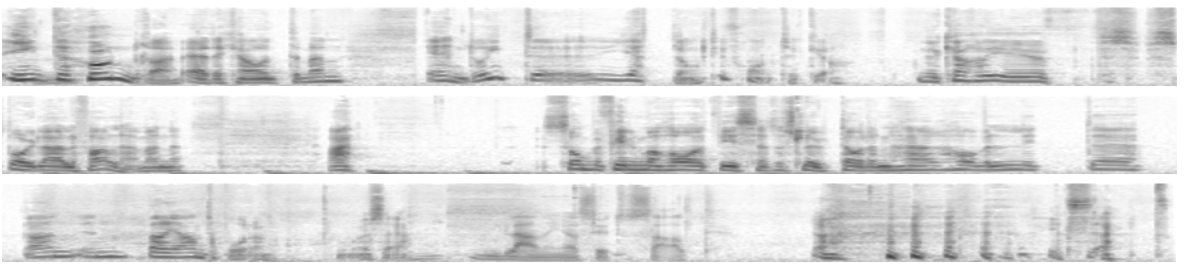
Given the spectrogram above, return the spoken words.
Inte hundra är det kanske inte men ändå inte jättelångt ifrån tycker jag. Nu kanske vi spoilar i alla fall här men nej. Zombiefilmer har ett visst sätt att sluta och den här har väl lite ja, en, en variant på den. Får man säga. En blandning av sytt och salt. Exakt.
